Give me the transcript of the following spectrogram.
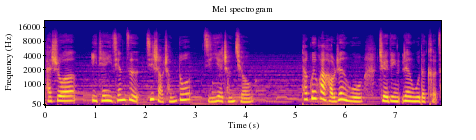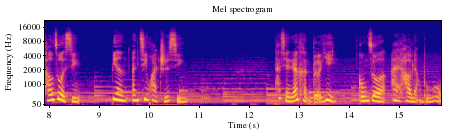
他说：“一天一千字，积少成多，集腋成裘。”他规划好任务，确定任务的可操作性，便按计划执行。他显然很得意。工作爱好两不误，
